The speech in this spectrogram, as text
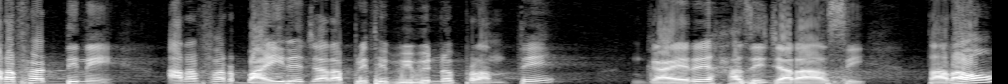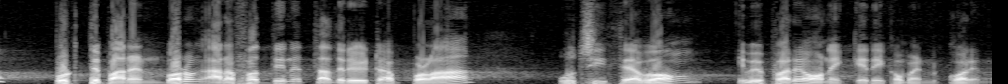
আরাফার দিনে, আরাফার বাইরে যারা পৃথিবীর বিভিন্ন প্রান্তে গায়রে হাজি যারা আছি, তারাও পড়তে পারেন। বরং আরাফার দিনে তাদের এটা পড়া উচিত এবং এ ব্যাপারে অনেকে রেকমেন্ড করেন।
